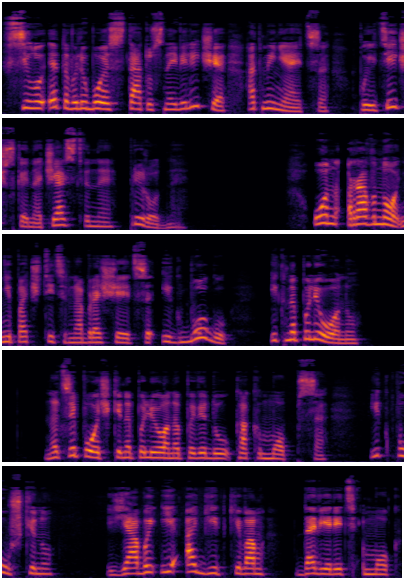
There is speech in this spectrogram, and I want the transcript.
В силу этого любое статусное величие отменяется, поэтическое, начальственное, природное. Он равно непочтительно обращается и к Богу, и к Наполеону. На цепочке Наполеона поведу, как мопса, и к Пушкину. Я бы и агитки вам доверить мог,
